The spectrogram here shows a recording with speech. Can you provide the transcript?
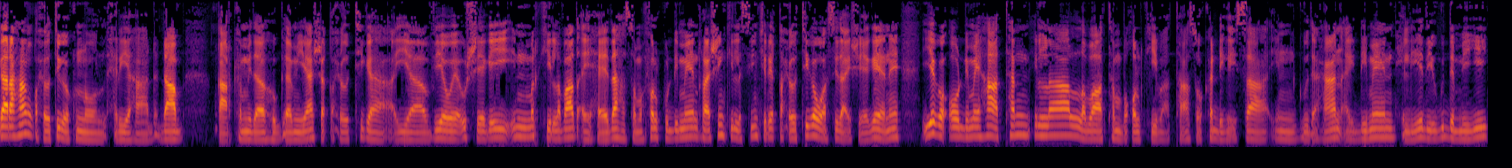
gaar ahaan qaxootiga ku nool xeryaha dhadhaab qaar ka mid a hogaamiyaasha qaxootiga ayaa v o a u sheegay in markii labaad ay hay'adaha samafalku dhimeen raashinkii la siin jiray qaxootiga waa sida ay sheegeene iyaga oo dhimay haatan ilaa labaatan boqolkiiba taasoo ka dhigaysa in guud ahaan ay dhimeen xilliyadii ugu dambeeyey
